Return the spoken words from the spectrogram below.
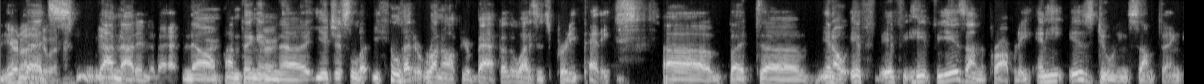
You're not into that's, it, I'm not into that. No, All right. I'm thinking uh, you just let, you let it run off your back. Otherwise, it's pretty petty. Uh, but uh, you know, if if if he is on the property and he is doing something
